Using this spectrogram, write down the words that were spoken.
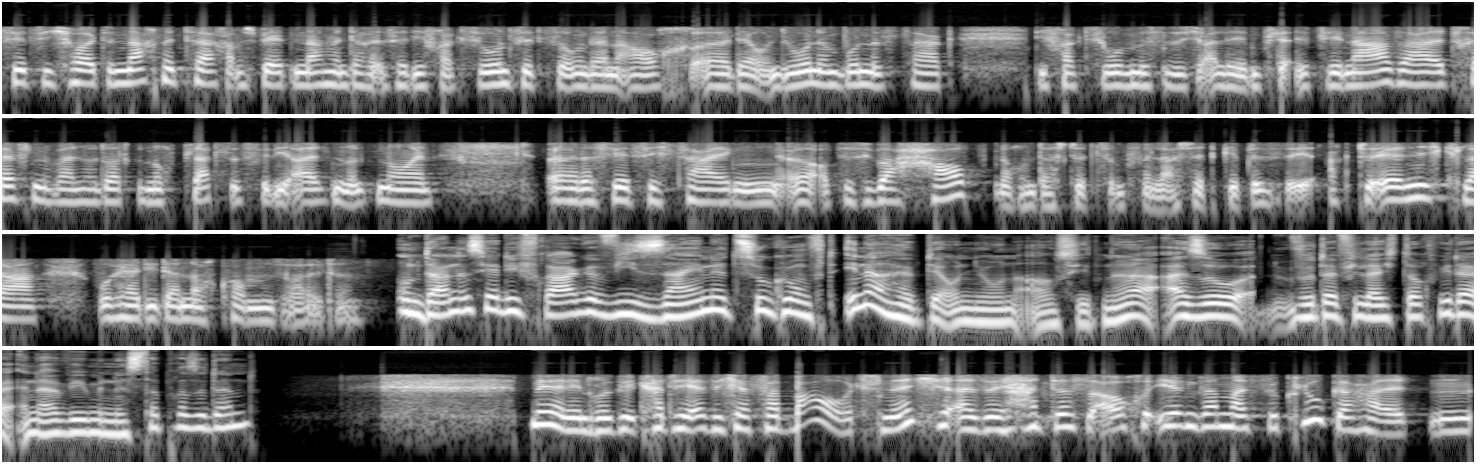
es wird sich heute Nachmittag, am späten Nachmittag ist ja die Fraktionssitzung dann auch äh, der Union im Bundestag. Die Fraktionen müssen sich alle im Plenarsaal treffen, weil nur dort genug Platz ist für die Alten und Neuen. Äh, das wird sich zeigen, äh, ob es überhaupt noch Unterstützung für Laschet gibt. Es ist aktuell nicht klar, woher die dann noch kommen sollte. Und dann ist ja die Frage, wie seine Zukunft innerhalb der Union aussieht. Ne? Also wird er vielleicht doch wieder NRW-Ministerpräsident? Naja, den Rückweg hatte er sich ja verbaut, nicht? Also er hat das auch irgendwann mal für klug gehalten,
